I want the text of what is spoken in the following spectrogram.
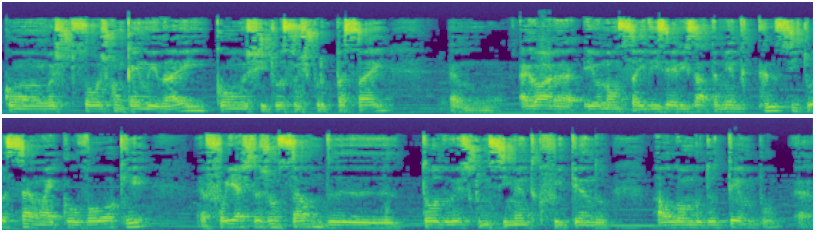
com as pessoas com quem lidei, com as situações por que passei. Agora, eu não sei dizer exatamente que situação é que levou ao quê, foi esta junção de todo esse conhecimento que fui tendo ao longo do tempo eh,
